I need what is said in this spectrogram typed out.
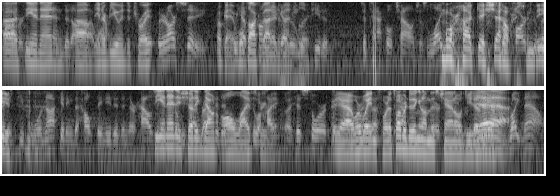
uh, CNN um, interview in Detroit? But in our city, okay, we will talk about it eventually. Repeatedly to tackle challenges like more hot gay showers. Far too indeed, many people were not getting the help they needed in their housing. CNN so is shutting down all live streaming. A high, a historically yeah, we're waiting for it. That's why we're doing it on this channel, GW. Yeah. Right now,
